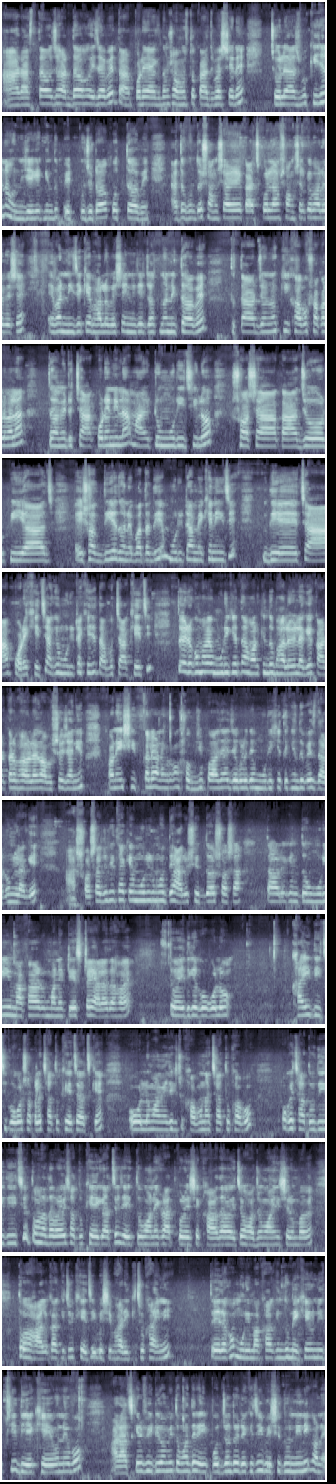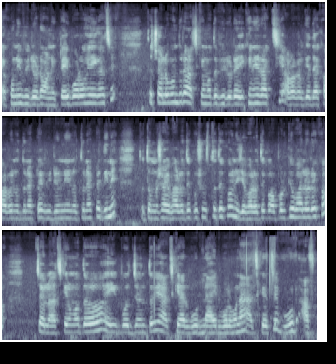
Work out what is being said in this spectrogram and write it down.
আর রাস্তাও ঝাড় দেওয়া হয়ে যাবে। তারপরে একদম সমস্ত কাজবাজ সেরে চলে আসব। কি জানো? নিজেকে কিন্তু পেট পুজোটাও করতে হবে। এতক্ষণ তো সংসারের কাজ করলাম, সংসারকে ভালোবেসে। এবার নিজেকে ভালোবেসে নিজের যত্ন নিতে হবে। তো তার জন্য কি খাব সকালবেলা? তো আমি একটু চা করে নিলাম, আর একটু মুড়ি ছিল শশা গাজর, পেঁয়াজ, এইসব দিয়ে ধনেপাতা দিয়ে মুড়িটা মেখে নিয়েছি। দিয়ে চা পরে খেয়েছি, আগে মুড়িটা খেয়েছি, তারপর চা খেয়েছি। তো এরকমভাবে মুড়ি খেতে আমার কিন্তু ভালোই লাগে, কার কার ভালো লাগে অবশ্যই জানিও। কারণ এই শীতকালে অনেক রকম সবজি পাওয়া যায়, যেগুলো দিয়ে মুড়ি খেতে কিন্তু বেশ দারুণ লাগে। আর শশা যদি থাকে মুড়ির মধ্যে, আলু সেদ্ধ আর শশা তাহলে কিন্তু মুড়ি মাখার মানে টেস্টটাই আলাদা হয়। তো এইদিকে গোগলও খাইয়ে দিয়েছি। গোগল সকালে ছাতু খেয়েছে আজকে। ও বলল মা আমি আজকে কিছু খাব না, ছাতু খাব। ওকে ছাতু দিয়ে দিয়েছি। তো দাদাভাই ছাতু খেয়ে গেছে। যেহেতু অনেক রাত করে এসে খাওয়া দাওয়া হয়েছে, হজম হয়নি সেরমভাবে। তো হালকা কিছু খেয়েছি, বেশি ভারী কিছু খাইনি। তো এই দেখো, মুড়ি মাখা কিন্তু মেখেও নিচ্ছি, দিয়ে খেয়েও নেব। আর আজকের ভিডিও আমি তোমাদের এই পর্যন্ত রেখেছি, বেশি দূর নিইনি, কারণ এখনই ভিডিওটা অনেকটাই বড় হয়ে গেছে। তো চলো বন্ধুরা, আজকের মতো ভিডিওটা এখানেই রাখছি। আবার কালকে দেখা হবে নতুন একটা ভিডিও নিয়ে, নতুন একটা দিনে। তো তোমরা সবাই ভালো থেকো, সুস্থ থেকো, নিজে ভালো থেকো, অপরকেও ভালো রেখো। চলো আজকের মতো এই পর্যন্তই। আজকে আর গুড নাইট বলব না, আজকে হচ্ছে গুড আফটার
